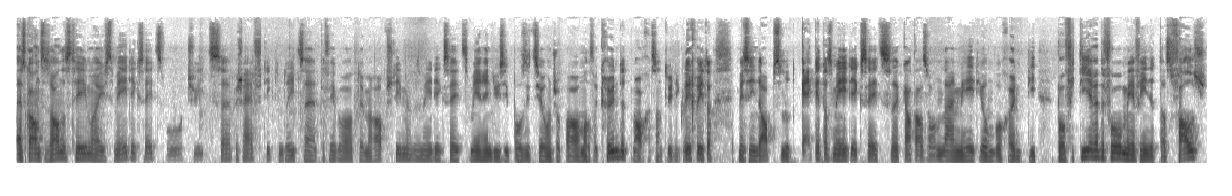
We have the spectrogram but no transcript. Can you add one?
ein ganz anderes Thema ist das Mediengesetz, das die Schweiz äh, beschäftigt. Am 13. Februar stimmen wir abstimmen über das Mediengesetz. Wir haben unsere Position schon ein paar Mal verkündet, machen es natürlich gleich wieder. Wir sind absolut gegen das Mediengesetz, äh, gerade als Online-Medium, das könnte profitieren davon. Wir finden das falsch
